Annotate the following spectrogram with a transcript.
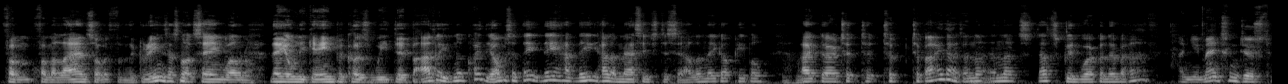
from from a Alliance or from the Greens. That's not saying well no. they only gained because we did badly. No, quite the opposite. They they had they had a message to sell, and they got people Mm-hmm. out there to, to, to, to buy that, and that, and that's that's good work on their behalf. And you mentioned just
